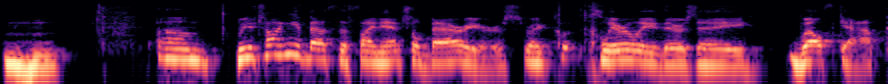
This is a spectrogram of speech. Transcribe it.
Mm -hmm. um, when you're talking about the financial barriers, right, cl clearly there's a wealth gap,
